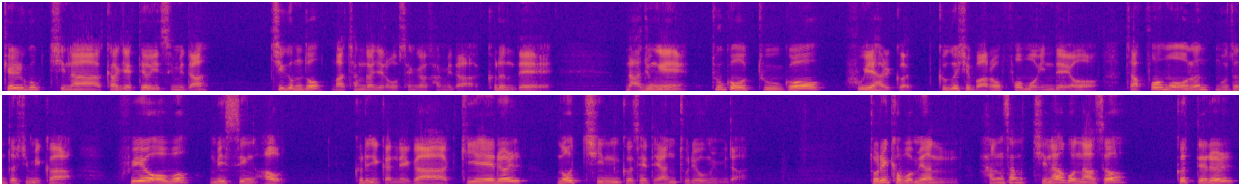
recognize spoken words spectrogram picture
결국 지나가게 되어 있습니다. 지금도 마찬가지라고 생각합니다. 그런데 나중에 두고 두고 후회할 것 그것이 바로 FOMO인데요. 자, FOMO는 무슨 뜻입니까? Fear of missing out. 그러니까 내가 기회를 놓친 것에 대한 두려움입니다. 돌이켜보면 항상 지나고 나서 그때를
